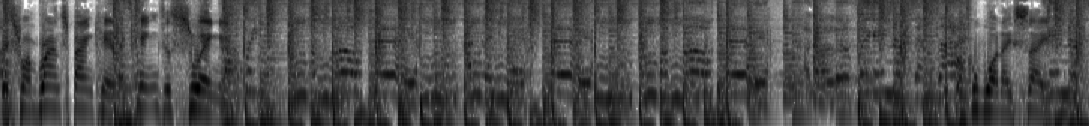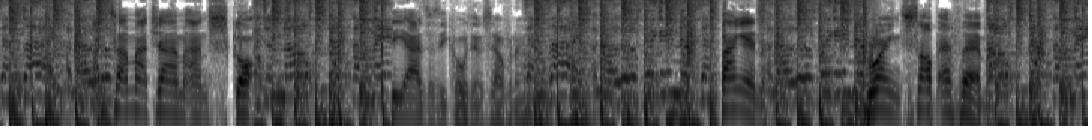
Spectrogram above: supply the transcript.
This one, brand spanking. The Kings of Swing. This one called What They Say. Anti Matt Jam and Scott Diaz, as he calls himself now. Banging. Brain Sub FM.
